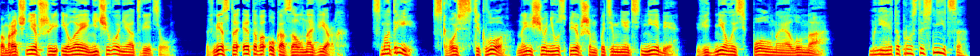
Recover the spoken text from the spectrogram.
Помрачневший Илай ничего не ответил. Вместо этого указал наверх. «Смотри, Сквозь стекло на еще не успевшем потемнеть небе виднелась полная луна. «Мне это просто снится»,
